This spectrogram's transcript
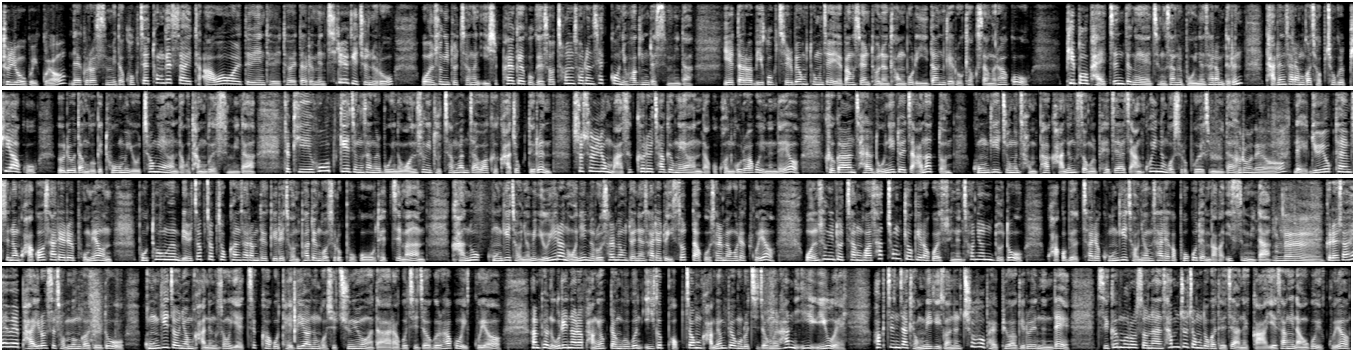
들려오고 있고요. 네, 그렇습니다. 국제 통계 사이트 아워월드인 데이터에 따르면 7일 기준으로 원숭이 두창은 28개국에서 1033건이 확인됐습니다. 이에 따라 미국 질병통제예방센터는 경보를 2단계로 격상을 하고 피부 발진 등의 증상을 보이는 사람들은 다른 사람과 접촉을 피하고 의료 당국에 도움을 요청해야 한다고 당부했습니다. 특히 호흡기 증상을 보이는 원숭이 두창 환자와 그 가족들은 수술용 마스크를 착용해야 한다고 권고를 하고 있는데요. 그간 잘 논의되지 않았던 공기 중은 전파 가능성을 배제하지 않고 있는 것으로 보여집니다. 그러네요. 네, 뉴욕 타임스는 과거 사례를 보면 보통은 밀접 접촉한 사람들끼리 전파된 것으로 보고됐지만 간혹 공기 전염이 유일한 원인으로 설명되는 사례도 있었다고 설명을 했고요. 원숭이 도창과 사총격이라고 할 수 있는 천연두도 과거 몇 차례 공기 전염 사례가 보고된 바가 있습니다. 네. 그래서 해외 바이러스 전문가들도 공기 전염 가능성을 예측하고 대비하는 것이 중요하다라고 지적을 하고 있고요. 한편 우리나라 방역 당국은 2급 법정 감염병으로 지정을 한 이후에 확진자 격리 기간은 추후 발표하기로 했는데 지금으로서는 한 3주 정도가 되지 않을까 예상이 나오고 있고요.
